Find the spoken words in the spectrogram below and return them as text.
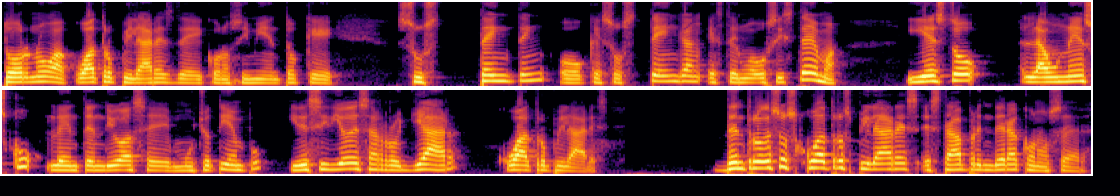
torno a cuatro pilares de conocimiento que sustenten o que sostengan este nuevo sistema. Y esto la UNESCO le entendió hace mucho tiempo y decidió desarrollar cuatro pilares. Dentro de esos cuatro pilares está aprender a conocer.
